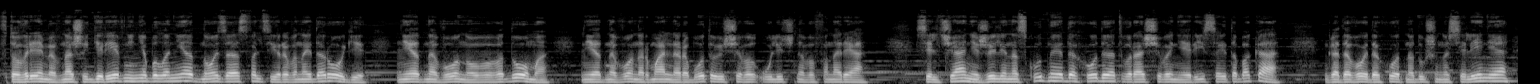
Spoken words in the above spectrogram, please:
В то время в нашей деревне не было ни одной заасфальтированной дороги, ни одного нового дома, ни одного нормально работающего уличного фонаря. Сельчане жили на скудные доходы от выращивания риса и табака. Годовой доход на душу населения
